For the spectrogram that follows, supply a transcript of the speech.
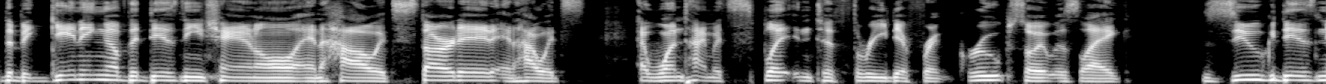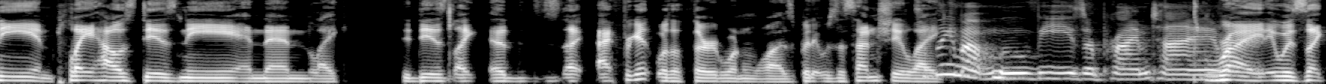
the beginning of the Disney Channel and how it started and how it's at one time it's split into three different groups. So it was like Zoog Disney and Playhouse Disney, and then like it is like, uh, like I forget what the third one was, but it was essentially like Something about movies or prime time. right. It was like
